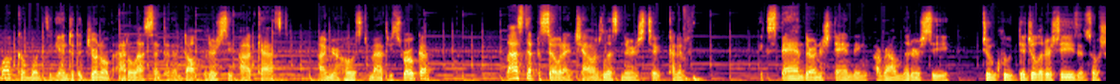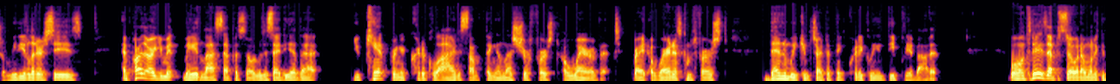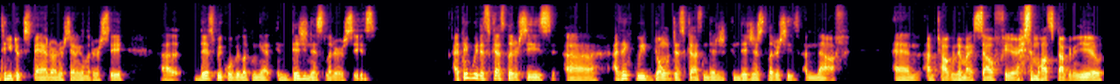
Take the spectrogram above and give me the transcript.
Welcome once again to the Journal of Adolescent and Adult Literacy podcast. I'm your host, Matthew Sroka. Last episode, I challenged listeners to kind of expand their understanding around literacy to include digital literacies and social media literacies. And part of the argument made last episode was this idea that you can't bring a critical eye to something unless you're first aware of it, right? Awareness comes first. Then we can start to think critically and deeply about it. Well, in today's episode, I want to continue to expand our understanding of literacy. Uh, this week, we'll be looking at indigenous literacies. I think we discuss literacies. Uh, I think we don't discuss indig- indigenous literacies enough, and I'm talking to myself here as I'm also talking to you,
